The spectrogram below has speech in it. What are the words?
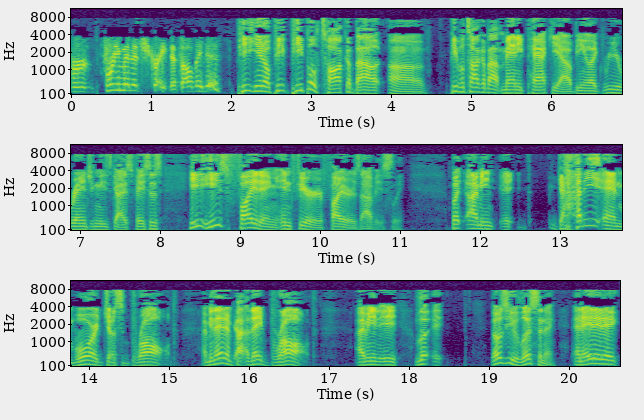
for three minutes straight. That's all they did. Pe- you know, pe- people talk about uh, people talk about Manny Pacquiao being like rearranging these guys' faces. He he's fighting inferior fighters, obviously, but I mean, it, Gatti and Ward just brawled. I mean, they didn't. Yeah. They brawled. I mean, it, look, it, those of you listening, eight eight,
